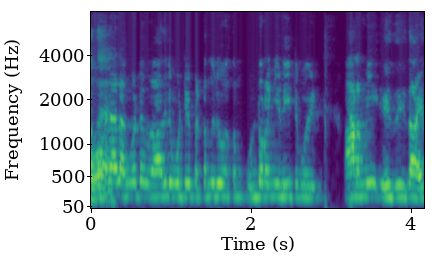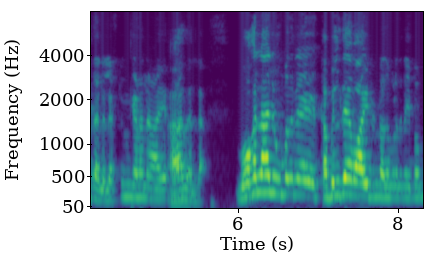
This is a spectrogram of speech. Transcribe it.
മോഹൻലാൽ അങ്ങോട്ട് വാതിൽ മുട്ടി പെട്ടെന്ന് ഒരു ദിവസം ഉണ്ടുറങ്ങി എണീറ്റ് പോയി ആർമി ഇത് ഇതായതല്ല ലെഫ്റ്റനന്റ് കേണൻ ആയ- ആയതല്ല. മോഹൻലാൽ മുമ്പ് തന്നെ കപിൽ ദേവ് ആയിട്ടുണ്ട് അതുപോലെ തന്നെ ഇപ്പം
